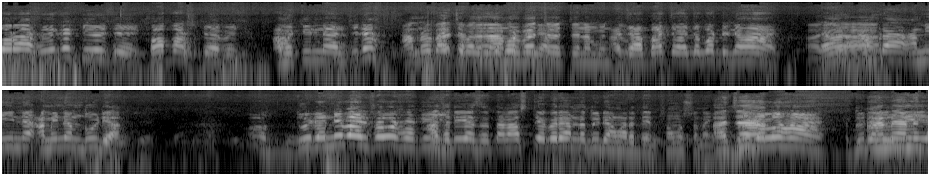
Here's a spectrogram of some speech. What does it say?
বড় আছে দেখে কি হয়েছে সব পাঁচটিয়া ফিস আমি কিনে আনছি না? আমরা বাচ্চা বাচ্চা আমরা বড় বাচ্চা না। বাচ্চা নাম কিন্তু। আচ্ছা বাচ্চা বাচ্চা বড় না হয় আমরা আমি আমি নাম দুইটা। দুইটা নিবেন সমস্যা কি? আচ্ছা ঠিক আছে তাহলে আস্তে করে আমরা দুইটা আমারে দেন সমস্যা নাই। দুইটা লো দুইটা আমি- আমি-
